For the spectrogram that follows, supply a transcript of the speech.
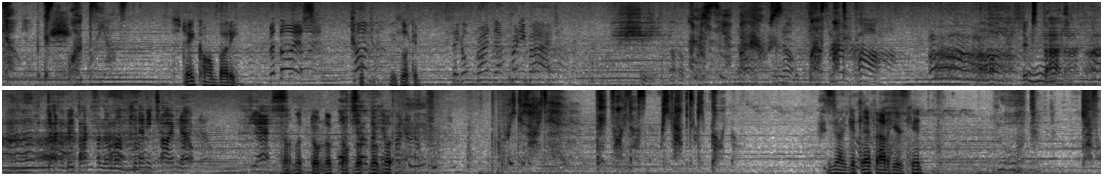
No, because they won't see us. Stay calm, buddy. Matthias, come. He's looking. They got Grandad pretty bad. Shit. Amicia, the house. No. Well spotted. Oh, looks bad. Dad'll be back from the market any time now. Yes. Don't look, don't look, don't Watch look, look, look. We could hide here. They'd find us. We have to keep going. You gotta get the F out of here, kid. Lord, Careful.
